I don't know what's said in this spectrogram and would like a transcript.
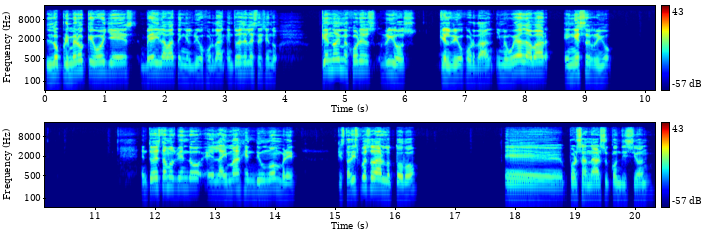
lo primero que oye es, ve y lávate en el río Jordán. Entonces él está diciendo, que no hay mejores ríos que el río Jordán y me voy a lavar en ese río. Entonces estamos viendo eh, la imagen de un hombre que está dispuesto a darlo todo eh, por sanar su condición.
